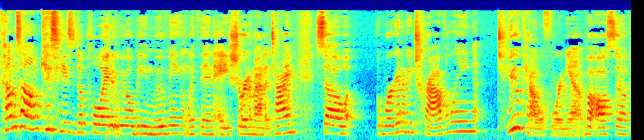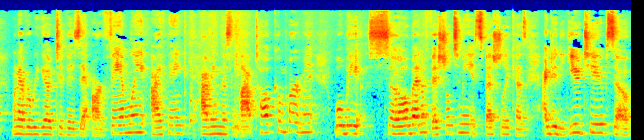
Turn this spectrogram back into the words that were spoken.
comes home because he's deployed we will be moving within a short amount of time. So we're going to be traveling to California, but also whenever we go to visit our family, I think having this laptop compartment will be so beneficial to me, especially because I do the YouTube, so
